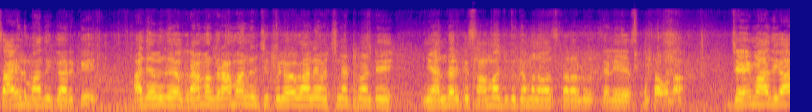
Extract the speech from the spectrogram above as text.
సాయిల్ మాది గారికి అదేవిధంగా గ్రామ గ్రామాల నుంచి పిలువగానే వచ్చినటువంటి మీ అందరికీ సామాజిక ఉద్యమ నమస్కారాలు తెలియజేసుకుంటా ఉన్నా. జై మాదిగా.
